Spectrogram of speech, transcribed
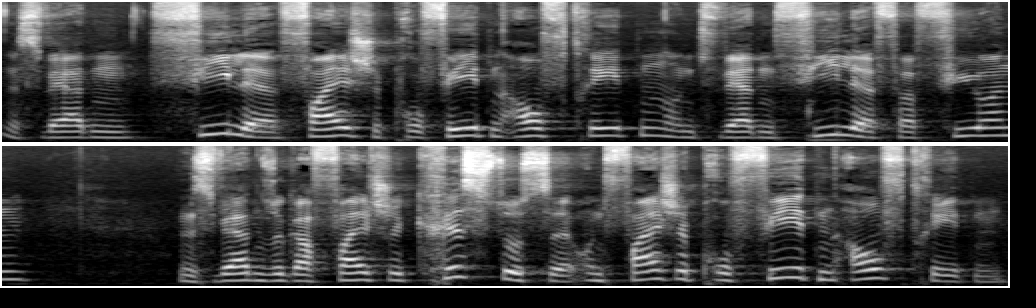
es werden viele falsche Propheten auftreten und werden viele verführen Und es werden sogar falsche Christusse und falsche Propheten auftreten.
